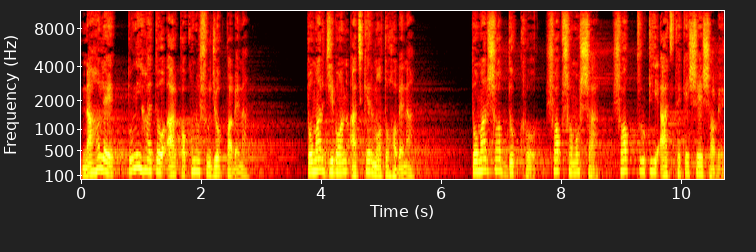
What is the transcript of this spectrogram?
না হলে তুমি হয়তো আর কখনো সুযোগ পাবে না। তোমার জীবন আজকের মতো হবে না। তোমার সব দুঃখ, সব সমস্যা, সব ত্রুটি আজ থেকে শেষ হবে।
